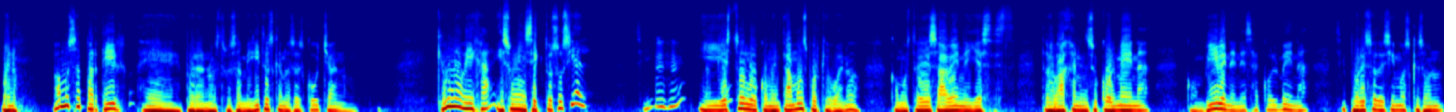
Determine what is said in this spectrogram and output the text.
Bueno, vamos a partir eh, para nuestros amiguitos que nos escuchan, que una abeja es un insecto social. ¿Sí? Y esto lo comentamos porque, bueno, como ustedes saben, ellas trabajan en su colmena, conviven en esa colmena, ¿sí? por eso decimos que son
